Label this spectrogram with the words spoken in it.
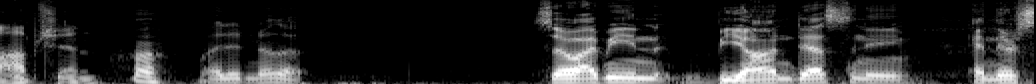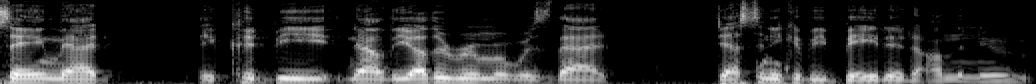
option. Huh. I didn't know that. So I mean, beyond Destiny, and they're saying that it could be now. The other rumor was that Destiny could be baited on the new.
